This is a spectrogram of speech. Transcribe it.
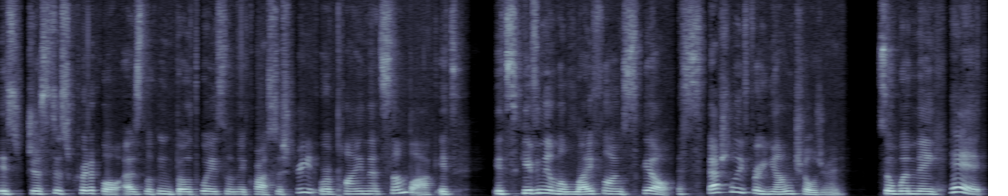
is just as critical as looking both ways when they cross the street or applying that sunblock. It's it's giving them a lifelong skill, especially for young children. So when they hit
